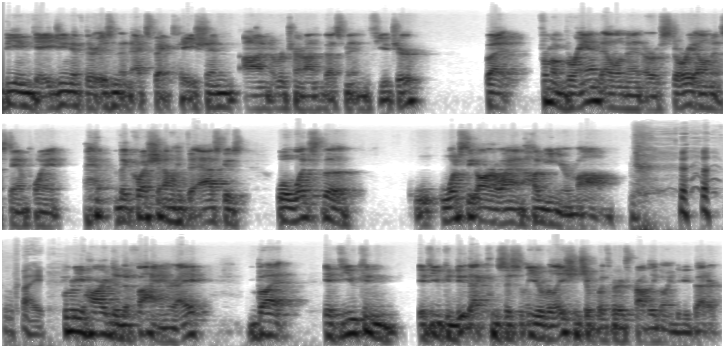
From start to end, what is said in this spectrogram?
be engaging if there isn't an expectation on a return on investment in the future. But from a brand element or a story element standpoint, the question I like to ask is, well, what's the what's the ROI on hugging your mom? right. Pretty hard to define, right? But if you can if you can do that consistently, your relationship with her is probably going to be better.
